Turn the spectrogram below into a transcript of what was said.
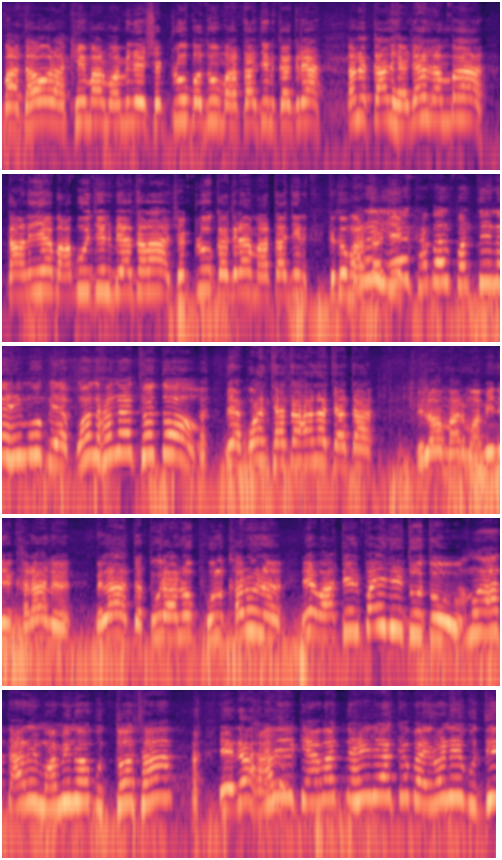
બાધાઓ રાખી માર મમ્મીને કેટલું બધું માતાજીને કગર્યા. અને કાલ હેડર રંબા તાણીએ બાબુજીને બે જણા કેટલું કગર્યા માતાજીને. કીધું માતાજી. ખબર પડતી નહીં હું બે ફોન હના થયો તો બે ફોન થયા તા હાના થયા પેલો માર મમ્મીને ખરા ને પેલા તતુરા નું ફૂલ ખરું ને એ વાટીને પઈ દીધું તું. આ તારી મમ્મી નો બુદ્ધો છે? એને હાલ કહેવત નહીં રે કે બૈરોની બુદ્ધિ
